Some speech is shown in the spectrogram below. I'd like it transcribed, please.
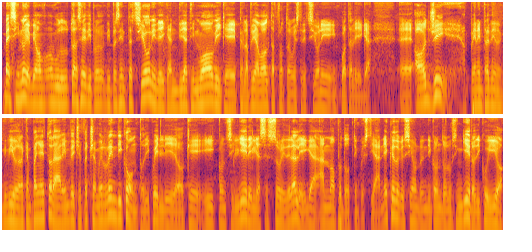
Beh sì, noi abbiamo avuto tutta una serie di, di, presentazioni dei candidati nuovi che per la prima volta affrontano queste elezioni in quota Lega. Eh, oggi, appena entrati nel vivo della campagna elettorale, invece facciamo il rendiconto di quelli che i consiglieri e gli assessori della Lega hanno prodotto in questi anni. E credo che sia un rendiconto lusinghiero di cui io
